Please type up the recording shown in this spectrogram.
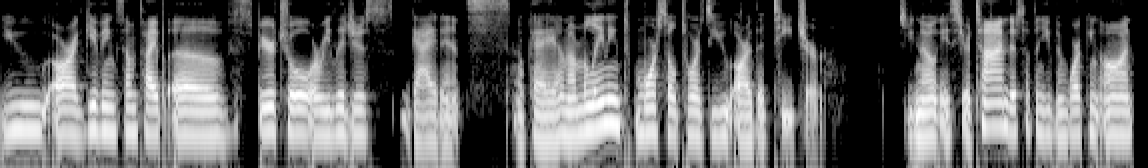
you are giving some type of spiritual or religious guidance. Okay. And I'm leaning more so towards you are the teacher. You know, it's your time. There's something you've been working on,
